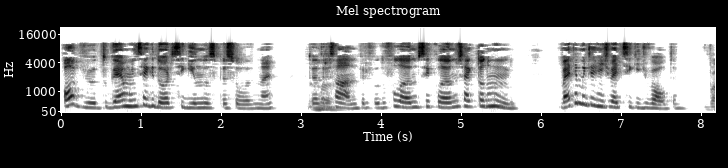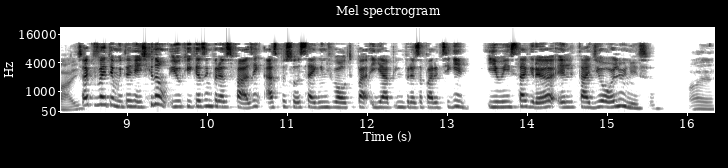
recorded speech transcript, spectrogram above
óbvio, tu ganha muito seguidor seguindo as pessoas, né? Tu entra, Aham. sei lá, no perfil do fulano, ciclano, segue todo mundo. Vai ter muita gente que vai te seguir de volta. Vai. Só que vai ter muita gente que não. E o que, que as empresas fazem? As pessoas seguem de volta e a empresa para de seguir. E o Instagram, ele tá de olho nisso. Ah, é.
